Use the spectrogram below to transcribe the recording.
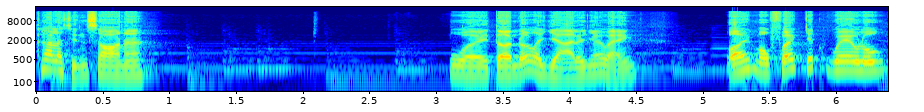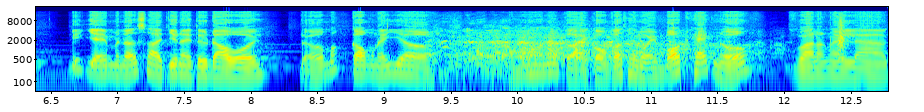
khá là xịn sò nè. Uầy, tên rất là dài luôn nha các bạn. Ôi, một phát chết queo luôn. Biết vậy mình đã xài chiêu này từ đầu rồi. Đỡ mất công nãy giờ. Ồ, nó lại còn có thêm một em boss khác nữa. Và lần này là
